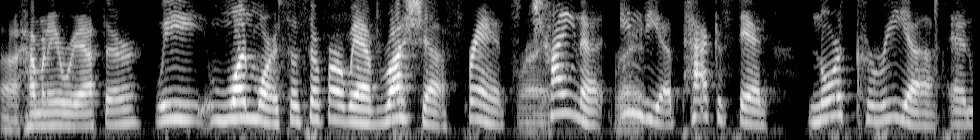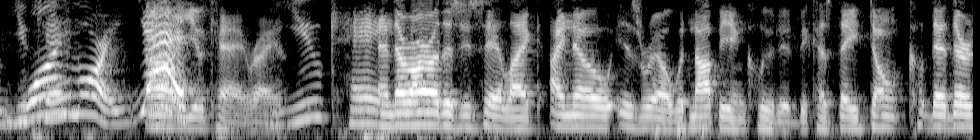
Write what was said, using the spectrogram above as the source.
Uh, how many are we at there? We one more. So so far we have Russia, France, Right, China, right. India, Pakistan, North Korea, and UK? one more. Oh, yes, UK, right. UK. And there are others you say like I know Israel would not be included because they don't. cl- They're, they're,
